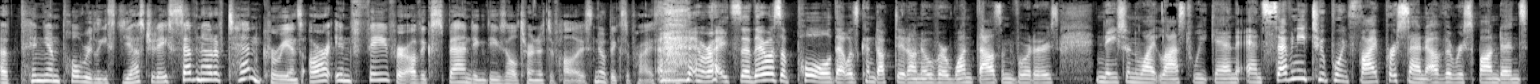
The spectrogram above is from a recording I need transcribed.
Opinion poll released yesterday, seven out of 10 Koreans are in favor of expanding these alternative holidays. No big surprise. right. So there was a poll that was conducted on over 1,000 voters nationwide last weekend, and 72.5% of the respondents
